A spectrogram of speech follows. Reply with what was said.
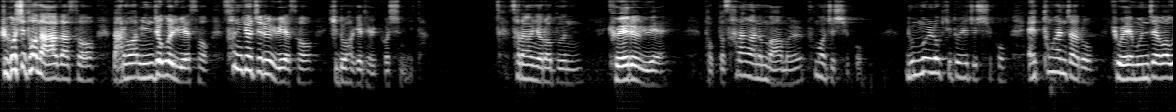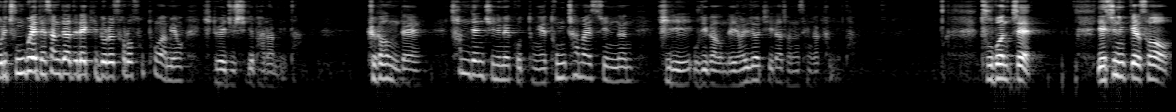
그것이 더 나아가서 나라와 민족을 위해서 선교지를 위해서 기도하게 될 것입니다. 사랑하는 여러분, 교회를 위해 더욱더 사랑하는 마음을 품어주시고 눈물로 기도해 주시고 애통한 자로 교회 문제와 우리 중보의 대상자들의 기도를 서로 소통하며 기도해 주시기 바랍니다. 그 가운데 참된 주님의 고통에 동참할 수 있는 길이 우리 가운데 열려지라 저는 생각합니다. 두 번째, 예수님께서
